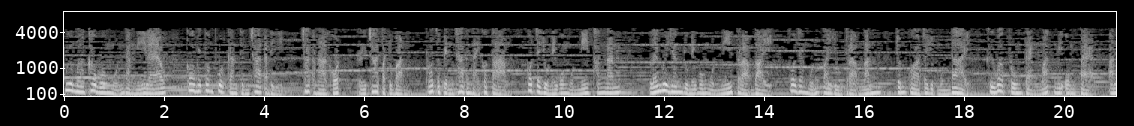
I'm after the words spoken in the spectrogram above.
เมื่อมาเข้าวงหมุนดังนี้แล้ว ก็ไม่ต้องพูดกันถึงชาติอดีต ชาติอนาคต หรือชาติปัจจุบัน เพราะจะเป็นชาติไหนก็ตาม ก็จะอยู่ในวงหมุนนี้ทั้งนั้น และเมื่อยังอยู่ในวงหมุนนี้ตราบใด ก็ยังหมุนไปอยู่ตราบนั้น จนกว่าจะหยุดหมุนได้ คือว่าปรุงแต่งมักมีองค์แปดอัน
